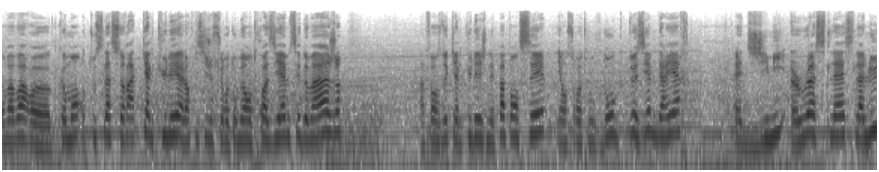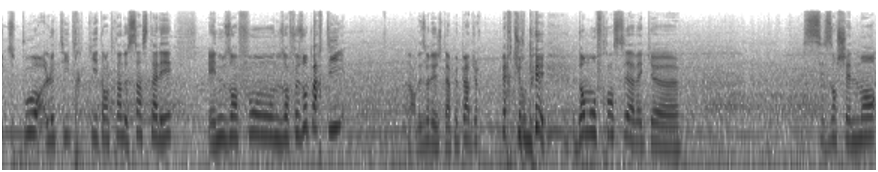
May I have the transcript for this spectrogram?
on va voir euh, comment tout cela sera calculé. Alors qu'ici je suis retombé en troisième, c'est dommage. À force de calculer, je n'ai pas pensé. Et on se retrouve donc deuxième derrière Jimmy Rustless. La lutte pour le titre qui est en train de s'installer. Et nous en, faisons partie. Alors désolé, j'étais un peu perturbé dans mon français avec euh, ces enchaînements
